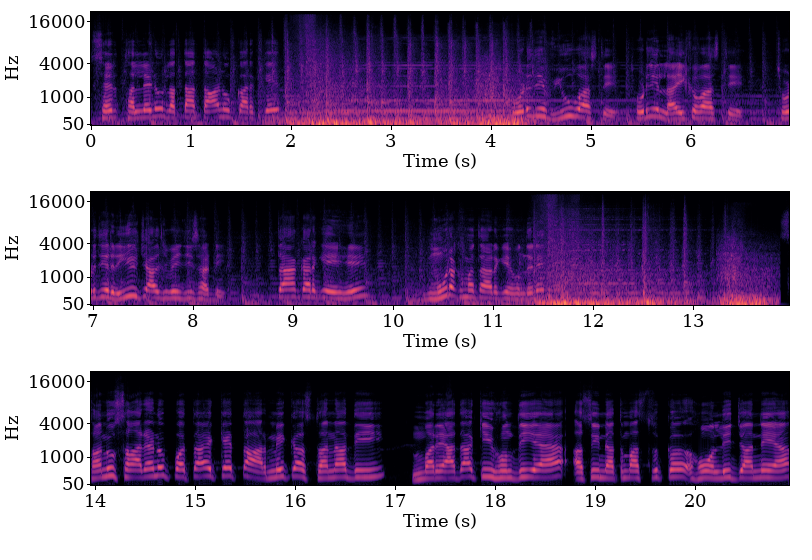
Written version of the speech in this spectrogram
ਸਿਰ ਥੱਲੇ ਨੂੰ, ਲੱਤਾਂ ਤਾਂ ਨੂੰ ਕਰਕੇ ਥੋੜੇ ਜਿਹੇ ਵਿਊ ਵਾਸਤੇ ਥੋੜੇ ਜਿਹੇ ਲਾਈਕ ਵਾਸਤੇ ਥੋੜੇ ਜਿਹੇ ਰੀਲ ਚੱਲ ਜਵੇ ਜੀ ਸਾਡੀ, ਤਾਂ ਕਰਕੇ ਇਹ ਮੂਰਖ ਮਤਾੜ ਹੁੰਦੇ ਨੇ। ਸਾਨੂੰ ਸਾਰਿਆਂ ਨੂੰ ਪਤਾ ਹੈ ਕਿ ਧਾਰਮਿਕ ਸਥਾਨਾਂ ਦੀ ਮਰਿਆਦਾ ਕੀ ਹੁੰਦੀ ਹੈ। ਅਸੀਂ ਨਤਮਸਤਕ ਹੋਣ ਲਈ ਜਾਂਦੇ ਆ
